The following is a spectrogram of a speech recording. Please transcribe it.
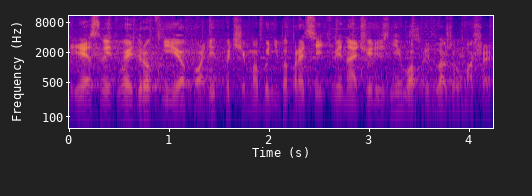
«Если твой друг в нее ходит, почему бы не попросить вина через него?» – предложил Маше.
